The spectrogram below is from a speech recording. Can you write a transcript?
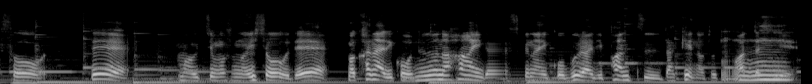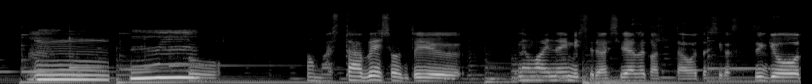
そうで、まあ、うちもその衣装で、まあ、かなりこう布の範囲が少ないこうブラにパンツだけの時もあったし、うん。うんそうまあ、マスターベーションという名前の意味すら知らなかった私が卒業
